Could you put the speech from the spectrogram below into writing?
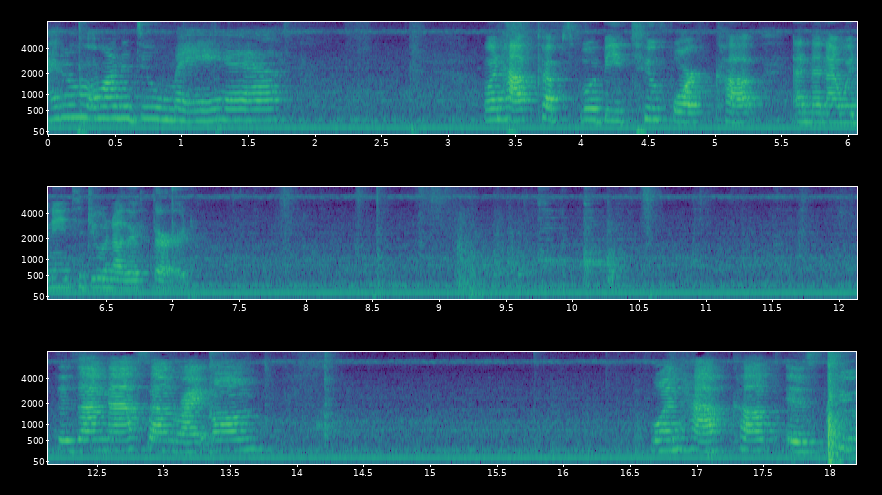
I don't want to do math. One half cups would be two fourth cup, and then I would need to do another third. Does that math sound right, Mom? One half cup is two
